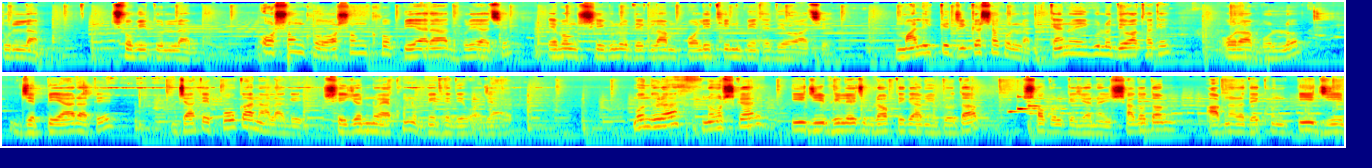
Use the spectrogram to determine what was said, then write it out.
তুললাম, ছবি তুললাম। অসংখ্য অসংখ্য পেয়ারা ধরে আছে এবং সেগুলো দেখলাম পলিথিন বেঁধে দেওয়া আছে। মালিককে জিজ্ঞাসা করলাম, কেন এইগুলো দেওয়া থাকে? ওরা বলল যে পেয়ারাতে যাতে পোকা না লাগে, সেই জন্য এখনও বেঁধে দেওয়া যায়। বন্ধুরা, নমস্কার। পিজি ভিলেজ ব্লগ থেকে আমি প্রতাপ। সকলকে জানাই স্বাগতম। আপনারা দেখুন পিজি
